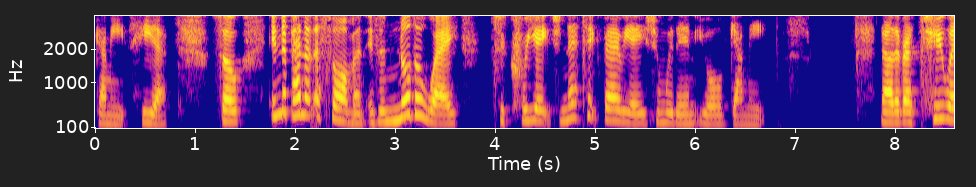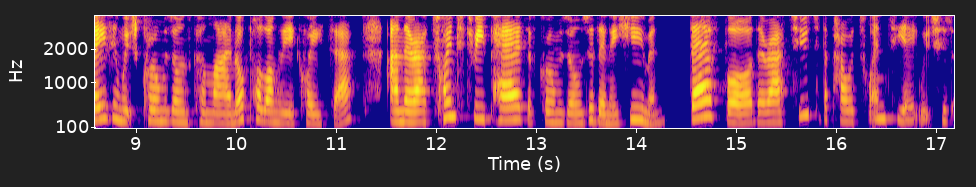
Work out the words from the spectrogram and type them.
gametes here. So, independent assortment is another way to create genetic variation within your gametes. Now, there are two ways in which chromosomes can line up along the equator, and there are 23 pairs of chromosomes within a human. Therefore, there are 2 to the power 28, which is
